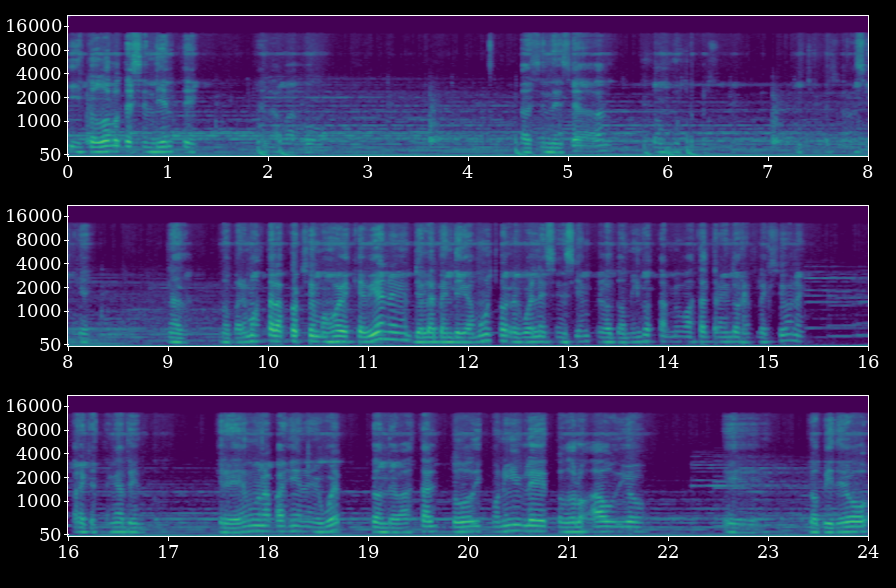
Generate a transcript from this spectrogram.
y todos los descendientes de abajo, la descendencia de Adán, son muchas personas. Muchas personas. Así que nada. Nos veremos hasta el próximo jueves que viene. Dios les bendiga mucho. Recuérdense siempre, los domingos también vamos a estar trayendo reflexiones para que estén atentos. Creemos una página en el web donde va a estar todo disponible, todos los audios, eh, los videos,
